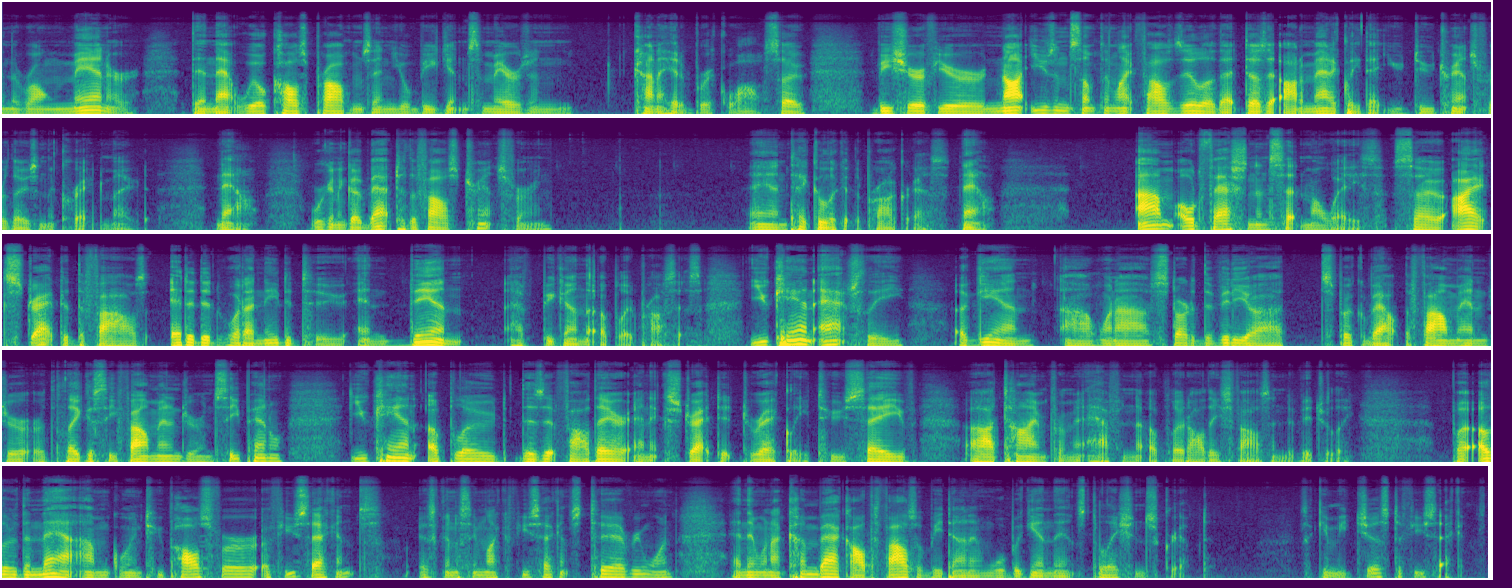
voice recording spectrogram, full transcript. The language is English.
in the wrong manner, then that will cause problems and you'll be getting some errors and kind of hit a brick wall. So be sure if you're not using something like FileZilla that does it automatically that you do transfer those in the correct mode. Now, we're going to go back to the files transferring and take a look at the progress. Now, I'm old-fashioned and set in my ways, so I extracted the files, edited what I needed to, and then have begun the upload process. You can actually, again, uh, when I started the video, I spoke about the file manager or the legacy file manager in cPanel. You can upload the zip file there and extract it directly to save uh, time from it having to upload all these files individually. But other than that, I'm going to pause for a few seconds. It's going to seem like a few seconds to everyone. And then when I come back, all the files will be done and we'll begin the installation script. So give me just a few seconds.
